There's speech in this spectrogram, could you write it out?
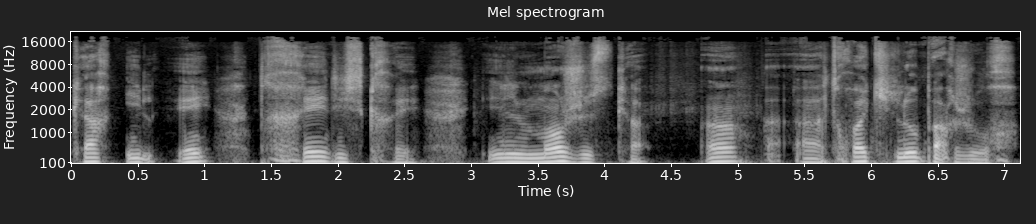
car il est très discret. Il mange jusqu'à 1 à 3 kilos par jour.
